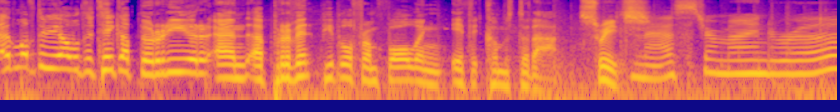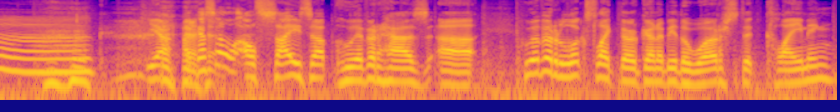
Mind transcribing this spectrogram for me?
I'd love to be able to take up the rear and uh, prevent people from falling if it comes to that. Sweet. Mastermind rogue. Yeah, I guess I'll, I'll size up whoever has, uh, whoever looks like they're going to be the worst at climbing,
